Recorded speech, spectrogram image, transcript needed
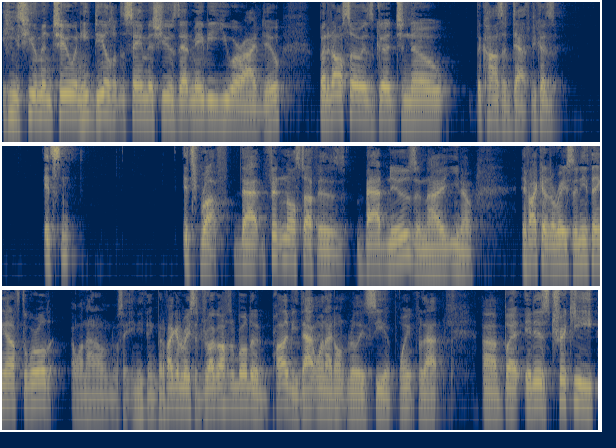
he's human too, and he deals with the same issues that maybe you or I do. But it also is good to know the cause of death because it's it's rough. That fentanyl stuff is bad news, and I, you know, if I could erase anything off the world, well, I don't want to say anything, but if I could erase a drug off the world, it would probably be that one. I don't really see a point for that, uh, but it is tricky,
